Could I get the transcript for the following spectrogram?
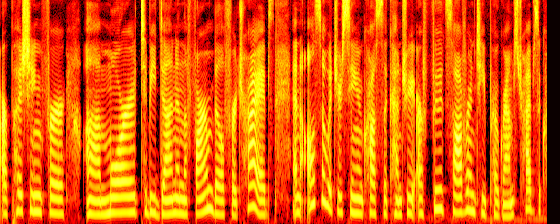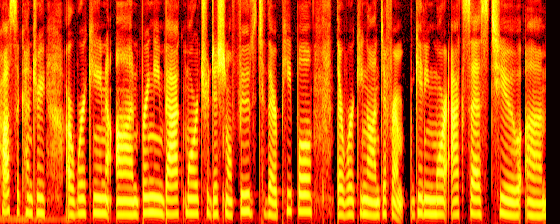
are pushing for um, more to be done in the Farm Bill for tribes. And also, what you're seeing across the country are food sovereignty programs. Tribes across the country are working on bringing back more traditional foods to their people. They're working on different, getting more access to, um,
